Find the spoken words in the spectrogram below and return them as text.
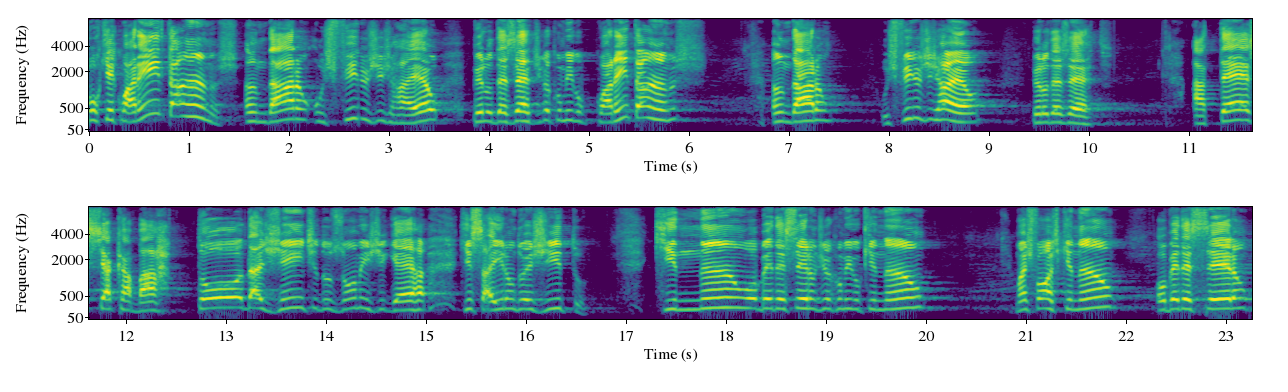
Porque 40 anos andaram os filhos de Israel pelo deserto. Diga comigo, 40 anos andaram os filhos de Israel pelo deserto. Até se acabar toda a gente dos homens de guerra que saíram do Egito, que não obedeceram, diga comigo, que não, mais forte, que não obedeceram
